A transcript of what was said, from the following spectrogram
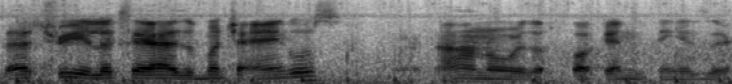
that tree, it looks like it has a bunch of angles. I don't know where the fuck anything is there.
